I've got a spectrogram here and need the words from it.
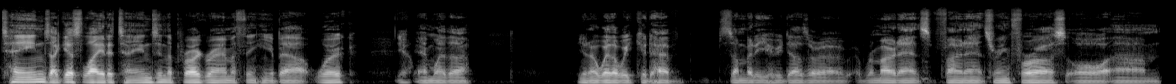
teens, I guess later teens in the program, are thinking about work, Yeah. and whether you know whether we could have somebody who does a, a remote ans- phone answering for us, or um,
